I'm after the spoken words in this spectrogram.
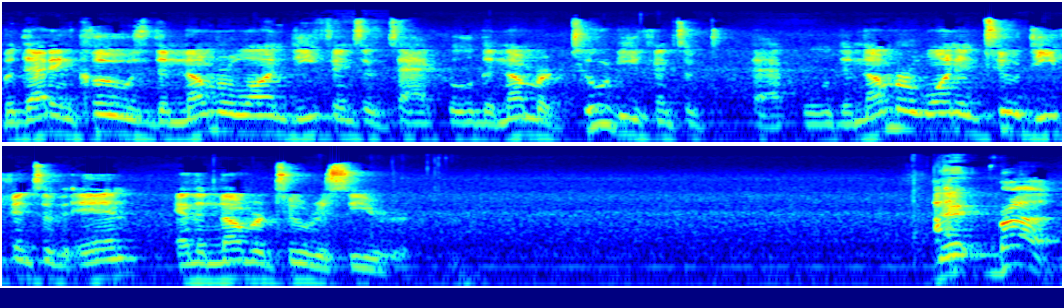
But that includes the number one defensive tackle, the number two defensive tackle, the number one and two defensive end, and the number two receiver. I, bruh,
